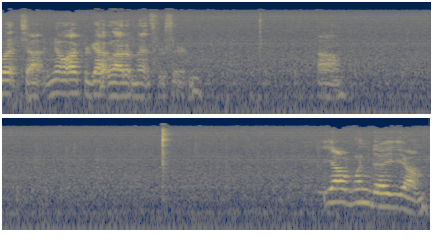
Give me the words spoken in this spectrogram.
but uh, no, I forgot a lot of them, that's for certain. Um, yeah, one day um,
